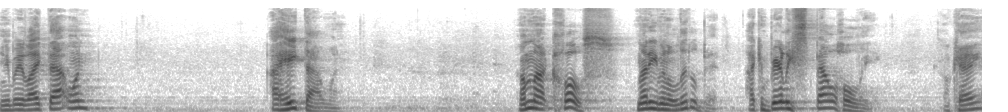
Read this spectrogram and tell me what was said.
Anybody like that one? I hate that one. I'm not close, not even a little bit. I can barely spell holy, okay?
